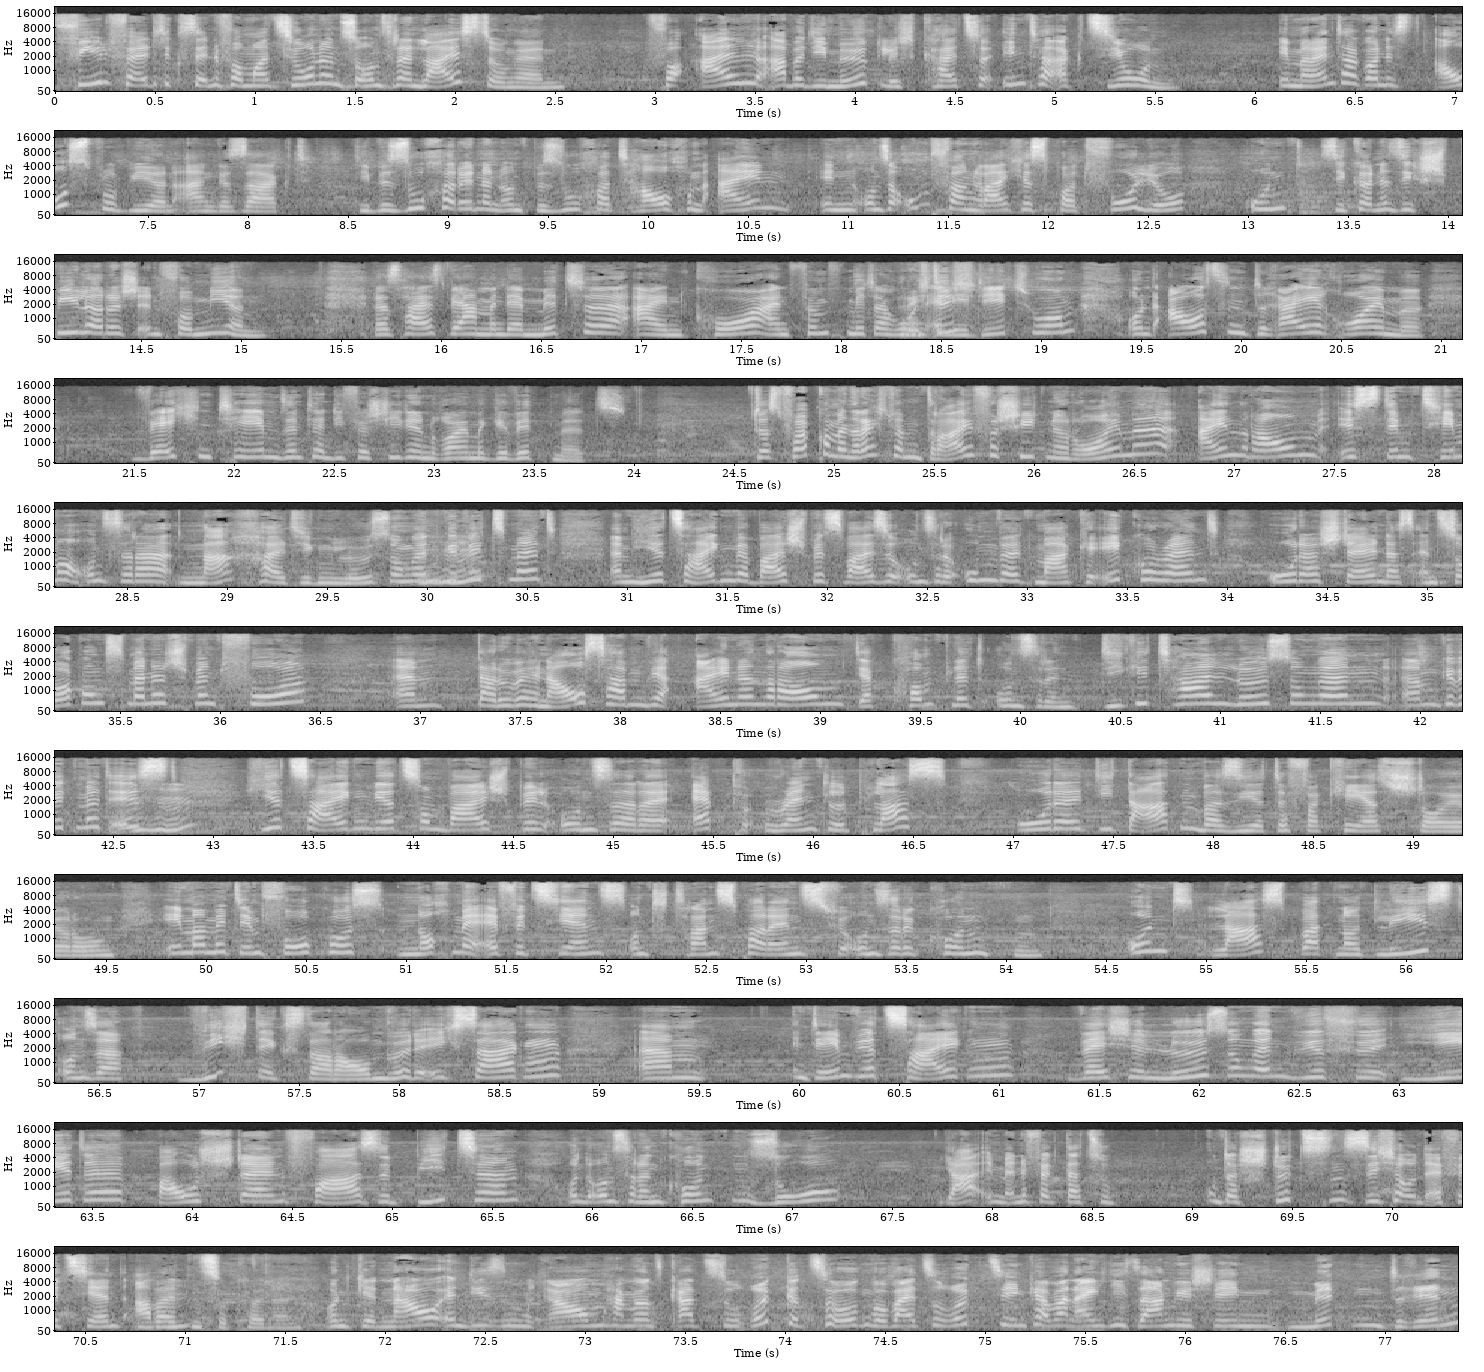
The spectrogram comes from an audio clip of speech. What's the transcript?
Vielfältigste Informationen zu unseren Leistungen, vor allem aber die Möglichkeit zur Interaktion. Im Rentagon ist Ausprobieren angesagt. Die Besucherinnen und Besucher tauchen ein in unser umfangreiches Portfolio und sie können sich spielerisch informieren. Das heißt, wir haben in der Mitte einen Chor, einen fünf Meter hohen LED-Turm und außen drei Räume. Welchen Themen sind denn die verschiedenen Räume gewidmet? Du hast vollkommen recht, wir haben drei verschiedene Räume. Ein Raum ist dem Thema unserer nachhaltigen Lösungen mhm. gewidmet. Ähm, hier zeigen wir beispielsweise unsere Umweltmarke EcoRent oder stellen das Entsorgungsmanagement vor. Ähm, darüber hinaus haben wir einen Raum, der komplett unseren digitalen Lösungen ähm, gewidmet ist. Mhm. Hier zeigen wir zum Beispiel unsere App Rental Plus oder die datenbasierte Verkehrssteuerung. Immer mit dem Fokus noch mehr Effizienz und Transparenz für unsere Kunden. Und last but not least, unser wichtigster Raum, würde ich sagen, ähm, in dem wir zeigen, welche Lösungen wir für jede Baustellenphase bieten und unseren Kunden so ja, im Endeffekt dazu unterstützen, sicher und effizient mhm. arbeiten zu können. Und genau in diesem Raum haben wir uns gerade zurückgezogen, wobei zurückziehen kann man eigentlich nicht sagen, wir stehen mittendrin.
